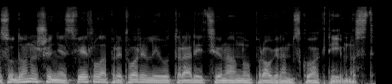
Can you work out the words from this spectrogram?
su donošenje svjetla pretvorili u tradicionalnu programsku aktivnost.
